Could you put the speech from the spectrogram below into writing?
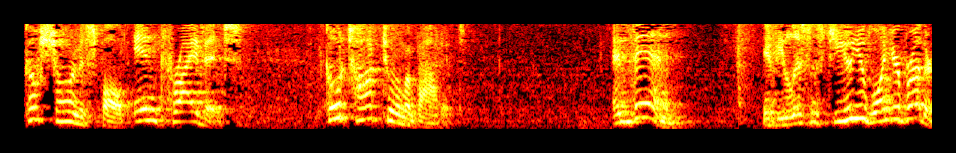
go show him his fault in private. Go talk to him about it. And then, if he listens to you, you've won your brother.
